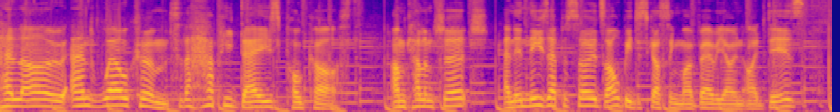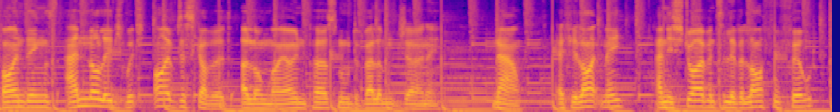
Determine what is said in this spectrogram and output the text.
Hello and welcome to the Happy Days podcast. I'm Callum Church, and in these episodes, I'll be discussing my very own ideas, findings, and knowledge which I've discovered along my own personal development journey. Now, if you're like me and you're striving to live a life fulfilled,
